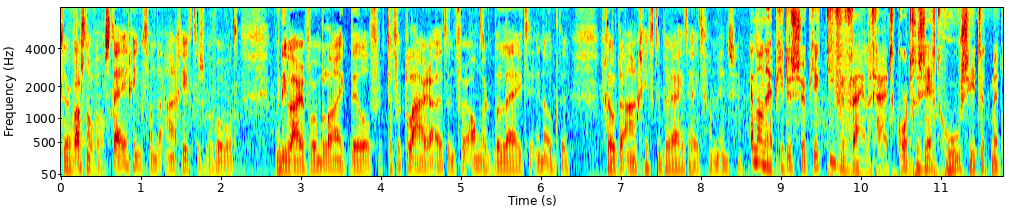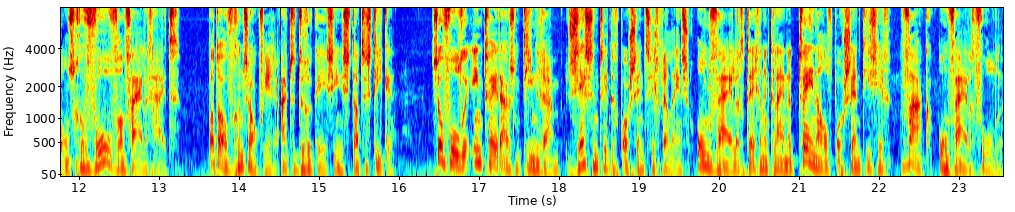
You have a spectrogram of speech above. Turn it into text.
er was nog wel stijging van de aangiftes bijvoorbeeld. Maar die waren voor een belangrijk deel te verklaren uit een veranderd beleid... en ook de grote aangiftebereidheid van mensen. En dan heb je de subjectieve veiligheid. Kort gezegd, hoe zit het met ons gevoel van veiligheid? Wat overigens ook weer uit te drukken is in statistieken. Zo voelde in 2010 ruim 26% zich wel eens onveilig... tegen een kleine 2,5% die zich vaak onveilig voelde.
